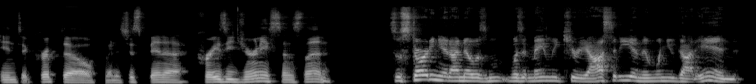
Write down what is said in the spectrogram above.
into crypto. And it's just been a crazy journey since then. So starting it, I know was was it mainly curiosity, and then when you got in,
